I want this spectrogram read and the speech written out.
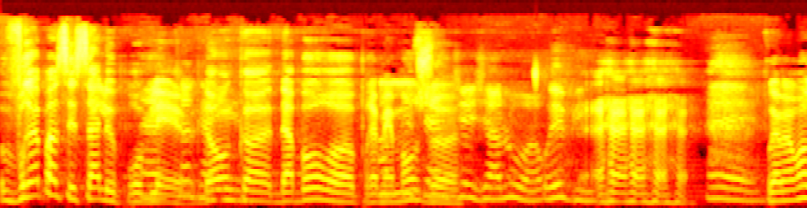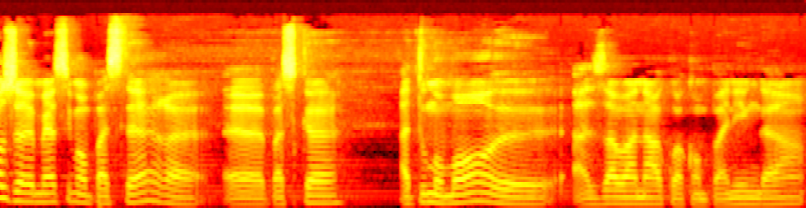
Vraiment, c'est ça le problème. Eh, Donc, euh, d'abord, euh, premièrement, je... Jaloux hein, Eh, Premièrement, je remercie mon pasteur euh, euh, parce que à tout moment, Azawana accompagner nga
